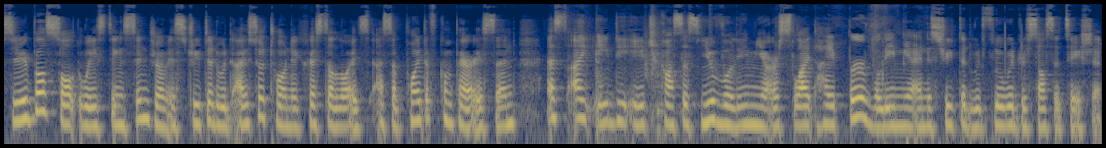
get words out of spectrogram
Cerebral salt wasting syndrome is treated with isotonic crystalloids. As a point of comparison, SIADH causes euvolemia or slight hypervolemia and is treated with fluid resuscitation.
